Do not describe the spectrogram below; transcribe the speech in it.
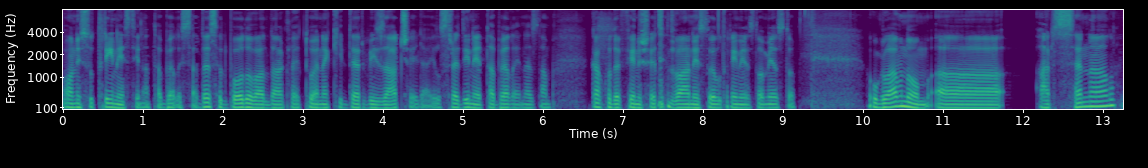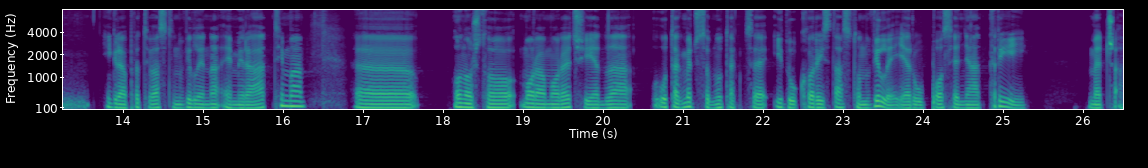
oni su 13. na tabeli sa 10 bodova, dakle to je neki derbi začelja ili sredine tabele, ne znam kako definišete 12. ili 13. mjesto. Uglavnom, uh, Arsenal igra protiv Aston Ville na Emiratima. ono što moramo reći je da utak, međusobne utakmice idu u korist Aston Ville, jer u posljednja tri meča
